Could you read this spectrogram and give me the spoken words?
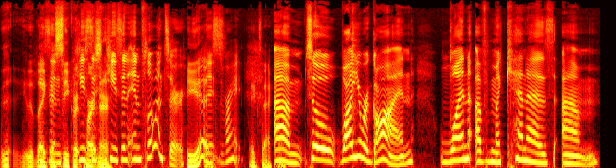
like He's a an- secret he's partner. he's an influencer. he is Right. exactly. Um so while you were gone, one of McKenna's um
